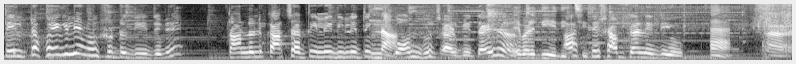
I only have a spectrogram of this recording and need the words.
তেলটা হয়ে গেলে মাংসটা দিয়ে দেবে। তা নাহলে কাঁচা তেলে দিলে তো। গন্ধ ছাড়বে তাই না? এবারে দিয়ে দিচ্ছি। আস্তে সাবধানে দিও। হ্যাঁ। হ্যাঁ।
